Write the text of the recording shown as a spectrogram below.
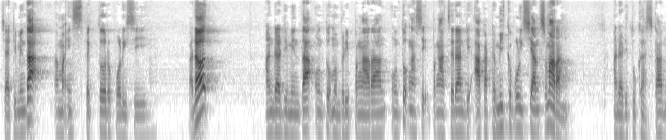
saya diminta sama inspektur polisi, Pak Daud, Anda diminta untuk memberi pengarahan, untuk ngasih pengajaran di Akademi Kepolisian Semarang. Anda ditugaskan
